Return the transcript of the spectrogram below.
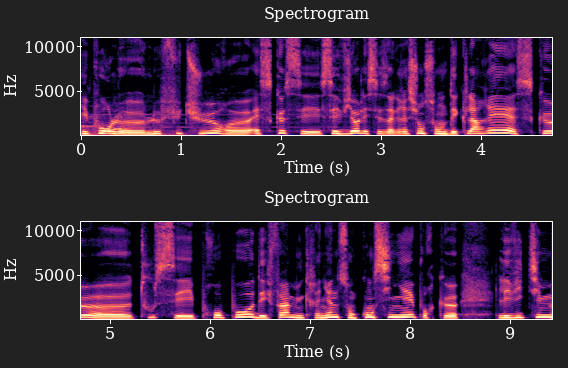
Et pour le, futur, euh, est-ce que ces, viols et ces agressions sont déclarés? Est-ce que euh, tous ces propos des femmes ukrainiennes sont consignés pour que les victimes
